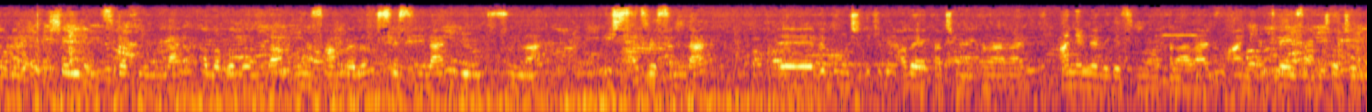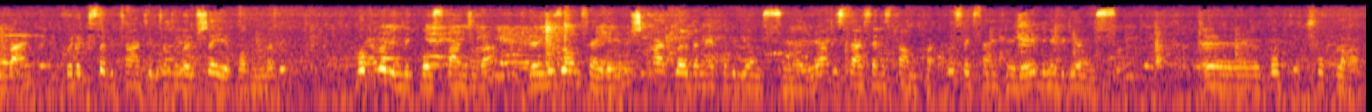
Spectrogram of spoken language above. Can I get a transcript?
yoruldum. Şehrin trafiğinden, kalabalığından, insanların sesinden, gürültüsünden, iş stresinden. Ee, ve bunun için iki gün adaya kaçmaya karar verdim. Annemleri de getirmeye karar verdim. Annem, teyzem, çocuğum, ben. Böyle kısa bir tatil tadında bir şey yapalım dedik. Vapura bindik Bostancı'da. Ee, 110 TL'ymiş. Kartla ödeme yapabiliyor musun oraya? İsterseniz tam kartla 80 TL'ye binebiliyor musun? Ee, vapur çok rahat.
